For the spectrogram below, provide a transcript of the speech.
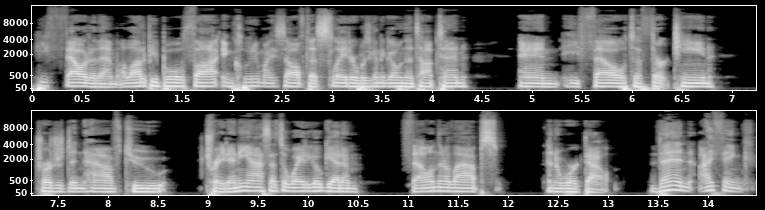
he fell to them. A lot of people thought including myself that Slater was going to go in the top 10 and he fell to 13. Chargers didn't have to trade any assets away to go get him. Fell in their laps and it worked out. Then I think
